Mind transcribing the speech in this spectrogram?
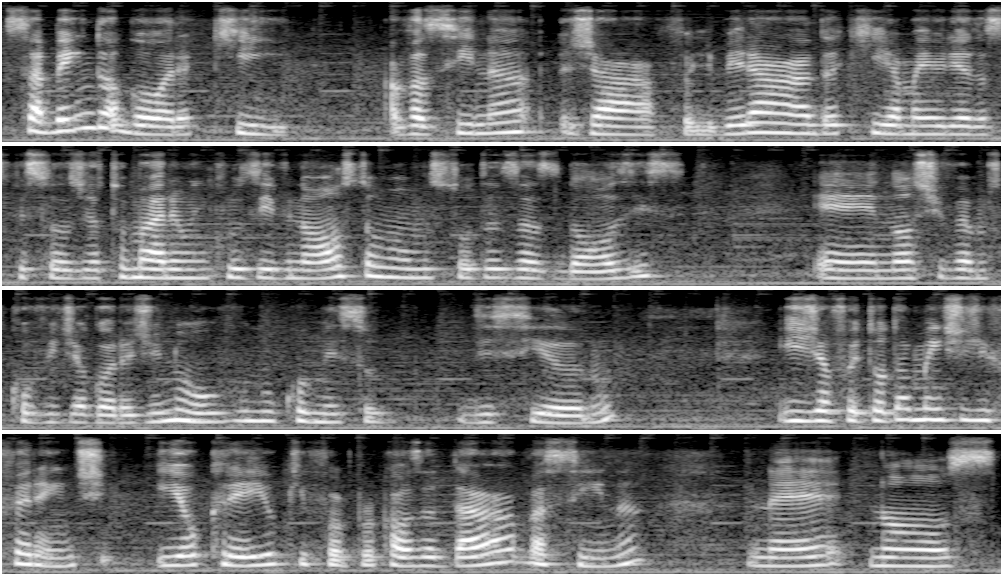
sabendo agora que a vacina já foi liberada, que a maioria das pessoas já tomaram, inclusive nós tomamos todas as doses. É, nós tivemos Covid agora de novo no começo desse ano e já foi totalmente diferente. E eu creio que foi por causa da vacina, né? Nós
